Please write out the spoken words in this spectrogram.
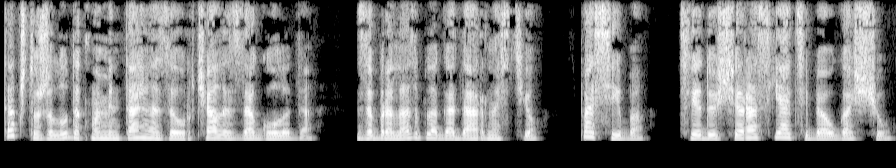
так что желудок моментально заурчал из-за голода. Забрала с благодарностью. «Спасибо. В следующий раз я тебя угощу».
